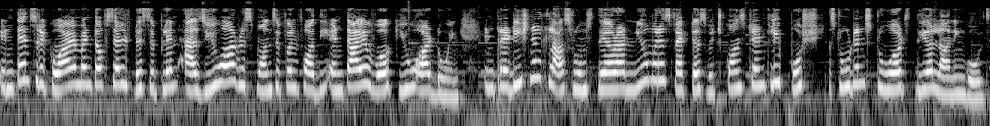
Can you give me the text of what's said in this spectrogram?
intense requirement of self discipline as you are responsible for the entire work you are doing. In traditional classrooms, there are numerous factors which constantly push students towards their learning goals.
